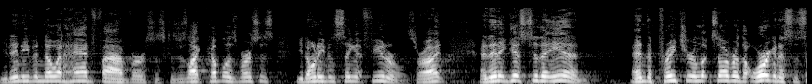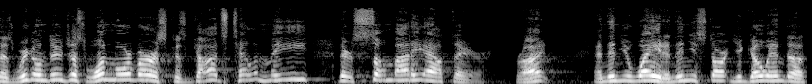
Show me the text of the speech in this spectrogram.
You didn't even know it had five verses because there's like a couple of verses you don't even sing at funerals, right? And then it gets to the end, and the preacher looks over the organist and says, We're going to do just one more verse because God's telling me there's somebody out there, right? And then you wait, and then you start, you go into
